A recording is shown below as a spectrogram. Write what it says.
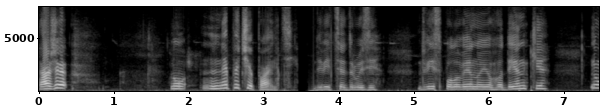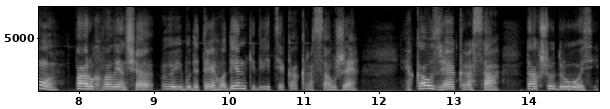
Даже, ну, не печи пальці. Дивіться, друзі, дві з половиною годинки. Ну, пару хвилин ще е, і буде три годинки. Дивіться, яка краса вже. Яка вже краса. Так що, друзі,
